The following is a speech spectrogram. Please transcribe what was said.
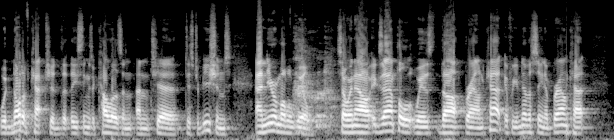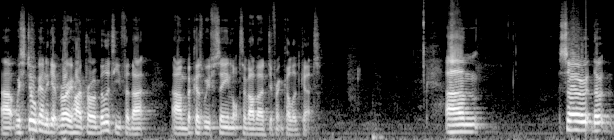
would not have captured that these things are colors and, and share distributions, our neural model will. So in our example with the brown cat, if we've never seen a brown cat, uh, we're still going to get very high probability for that um, because we've seen lots of other different colored cats. Um, so the,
